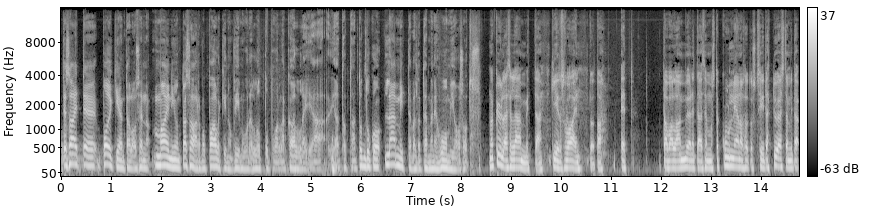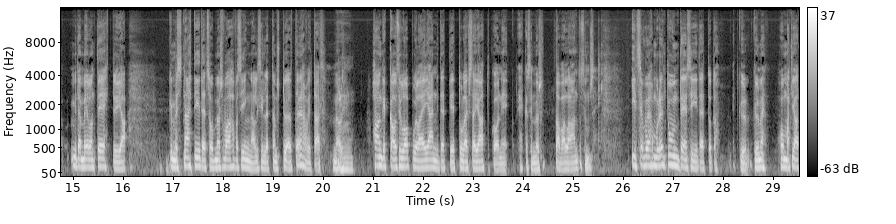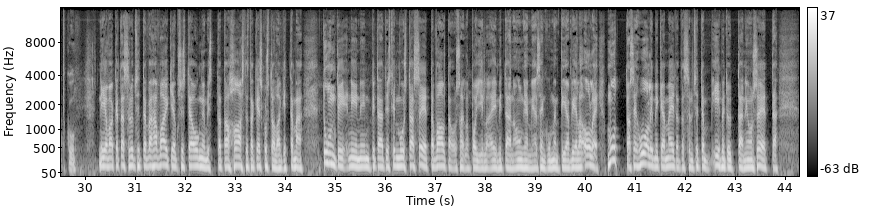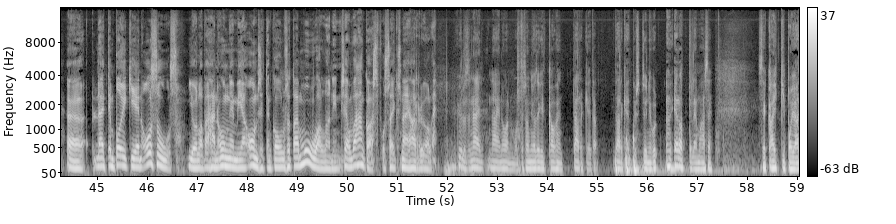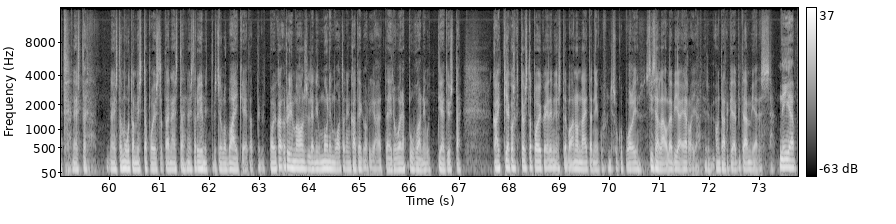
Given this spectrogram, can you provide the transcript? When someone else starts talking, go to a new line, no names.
Te saitte poikien talosen mainion tasa-arvopalkinnon viime vuoden loppupuolella, Kalle. Ja, ja tota, tuntuuko lämmittävältä tämmöinen huomioosoitus?
No kyllä se lämmittää. Kiitos vain, tota, että tavallaan myönnetään semmoista kunnianosoitusta siitä työstä, mitä, mitä meillä on tehty. Ja kyllä me nähtiin itse, että se on myös vahva signaali sille, että tämmöistä työtä tarvitaan. Että me oli mm-hmm. hankekausi loppuilla ja jännitettiin, että tuleeko se jatkoon, niin ehkä se myös tavallaan antoi semmoisen itsevarmuuden tunteen siitä, että, tota, että kyllä, kyllä me hommat jatkuu.
Niin ja vaikka tässä nyt sitten vähän vaikeuksista ja ongelmista tai haasteita keskustellaankin tämä tunti, niin, niin pitää tietysti muistaa se, että valtaosailla pojilla ei mitään ongelmia sen kummempia vielä ole. Mutta se huoli, mikä meitä tässä nyt sitten ihmetyttää, niin on se, että näiden poikien osuus, joilla vähän ongelmia on sitten koulussa tai muualla, niin se on vähän kasvussa, eikö näin Harry ole?
Kyllä se näin, näin on, mutta se on jotenkin kauhean tärkeää, tärkeää pystyy niinku erottelemaan se se kaikki pojat näistä, näistä muutamista pojista tai näistä, näistä ryhmittymistä, joilla on vaikeaa. Että poikaryhmä on sille niin monimuotoinen kategoria, että ei voida puhua niin kuin tietystä kaikkia koskettavista poikailmiöistä, vaan on näitä niin kuin sukupuolin sisällä olevia eroja. Ja se on tärkeää pitää mielessä.
Niin ja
